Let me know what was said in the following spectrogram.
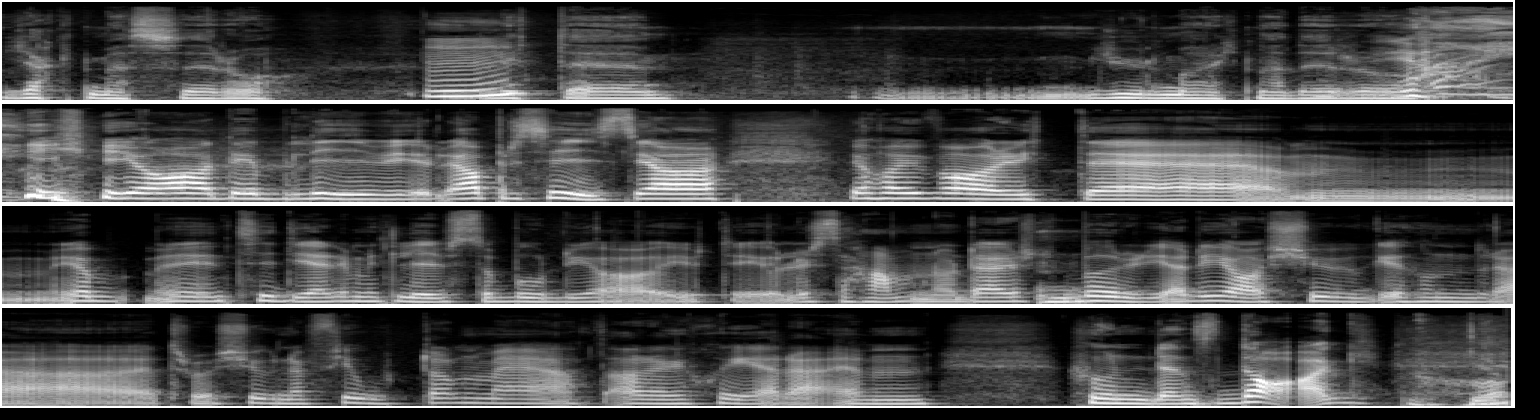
jaktmässor och Mm. lite mm, julmarknader och Ja, det blir ju, ja precis. Jag, jag har ju varit, eh, jag, tidigare i mitt liv så bodde jag ute i Ulricehamn och där Mm. började jag 2000, jag tror 2014 med att arrangera en hundens dag. Ja.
